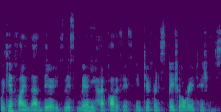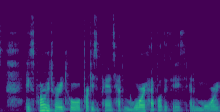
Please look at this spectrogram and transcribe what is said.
we can find that there exist many hypotheses in different spatial orientations. Exploratory tool participants had more hypotheses and more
